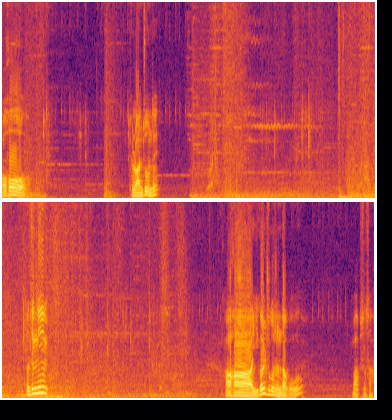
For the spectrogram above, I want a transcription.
어허. 별로 안 좋은데? 선생님! 아하 이걸 죽어준다고? 맙소사.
